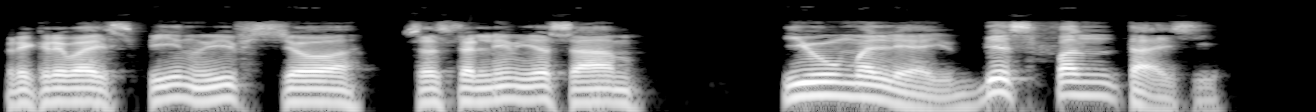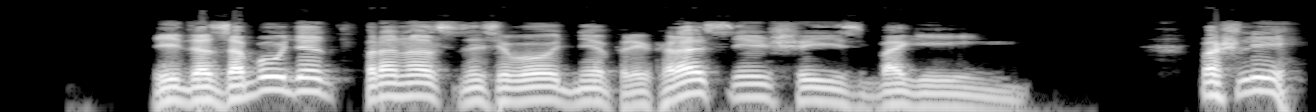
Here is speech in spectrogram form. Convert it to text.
Прикрывай спину, и все, с остальным я сам. И умоляю, без фантазий. И да забудет про нас на сегодня прекраснейший из богинь. Пошли.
